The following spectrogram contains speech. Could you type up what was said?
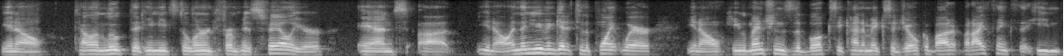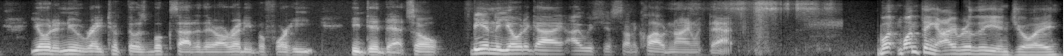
You know, telling Luke that he needs to learn from his failure, and uh, you know, and then you even get it to the point where you know he mentions the books. He kind of makes a joke about it, but I think that he Yoda knew Rey took those books out of there already before he he did that. So being the Yoda guy, I was just on a cloud nine with that. One one thing I really enjoy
